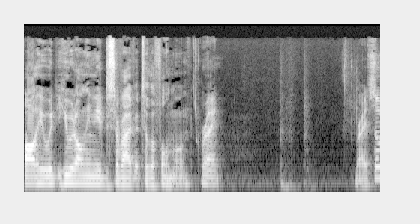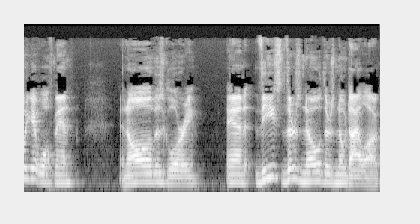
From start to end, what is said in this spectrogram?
all he would he would only need to survive it to the full moon. Right. Right. So we get Wolfman in all of his glory. And these there's no there's no dialogue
